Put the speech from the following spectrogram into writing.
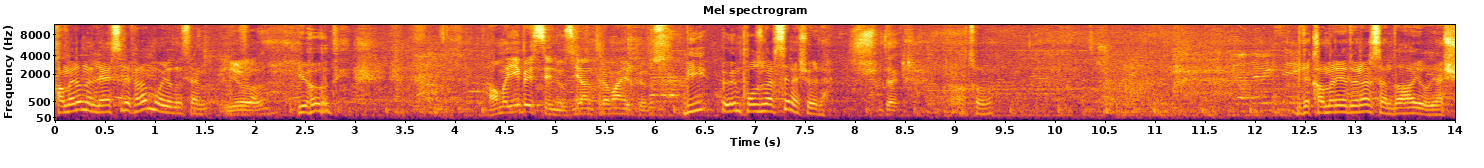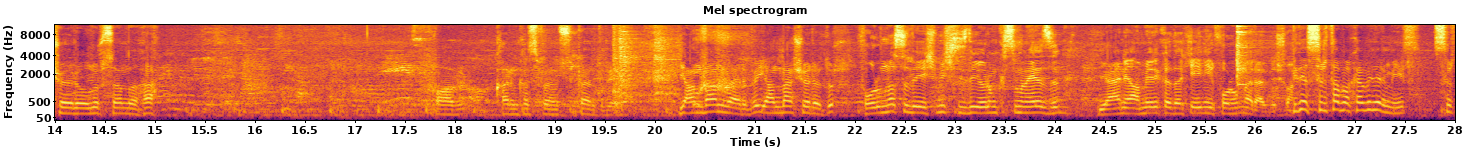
kameranın lensiyle falan mı oynadın sen? Yo. Yo. Ama iyi besleniyoruz. İyi antrenman yapıyoruz. Bir ön poz versene şöyle. Bir dakika. At onu. Bir de kameraya dönersen daha iyi olur. Yani şöyle olursan da ha. Abi karın kası falan süper duruyor. Ya. Yandan ver bir. Yandan şöyle dur. Forum nasıl değişmiş? Siz de yorum kısmına yazın. Yani Amerika'daki en iyi forum herhalde şu an. Bir de sırta bakabilir miyiz? Sırt.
